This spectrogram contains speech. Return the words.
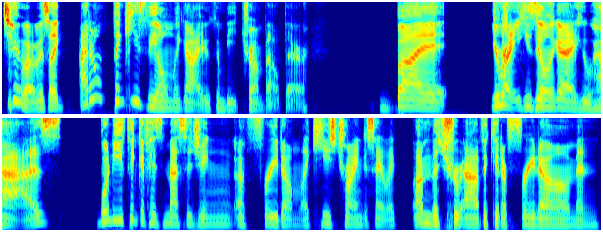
too. I was like, I don't think he's the only guy who can beat Trump out there. But you're right, he's the only guy who has. What do you think of his messaging of freedom? Like he's trying to say like I'm the true advocate of freedom and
